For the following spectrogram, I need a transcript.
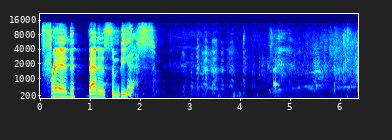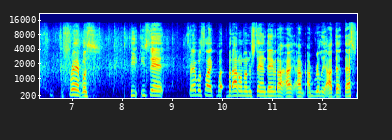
Fred, that is some BS. Fred was, he, he said, Fred was like, but, but I don't understand, David. I, I, I'm really, I, that, that's,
